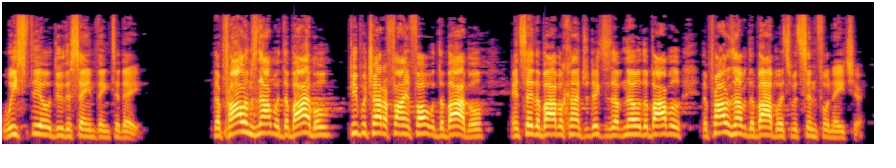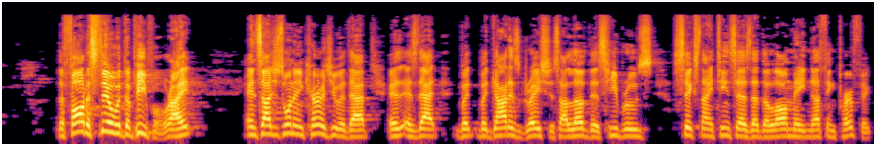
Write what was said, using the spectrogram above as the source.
we still do the same thing today. The problem's not with the Bible. People try to find fault with the Bible and say the Bible contradicts itself. No, the Bible, the problem's not with the Bible, it's with sinful nature. The fault is still with the people, right? And so I just want to encourage you with that is, is that, but, but God is gracious. I love this. Hebrews 6:19 says that the law made nothing perfect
